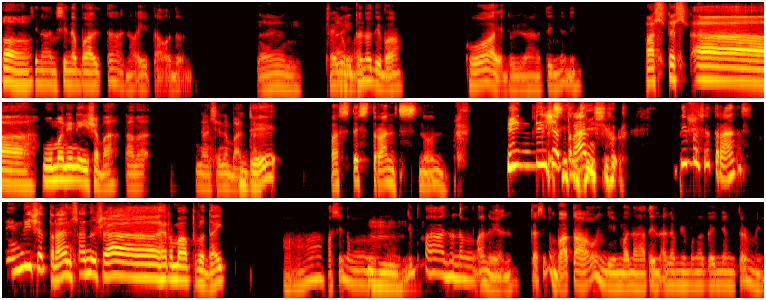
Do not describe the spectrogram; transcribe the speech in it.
Oo. Si Nancy Nabalta, nakita ko doon. Ayun. Siya yung Idol. ano, di ba? Oo, idol natin yun eh. Fastest ah woman in Asia ba? Tama. Nancy Nabalta. Hindi. Fastest trans noon. Hindi siya Hindi trans. sure. Di ba siya trans? Hindi siya trans. Ano siya? Hermaphrodite. Ah, kasi nung, Mm. di ba ano nang ano yan? Kasi nung bata ako, hindi man natin alam yung mga ganyang term eh.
